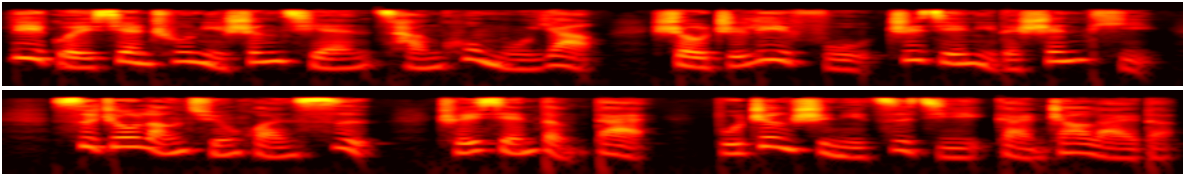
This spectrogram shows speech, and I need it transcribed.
厉鬼现出你生前残酷模样，手执利斧肢解你的身体，四周狼群环伺，垂涎等待，不正是你自己感召来的？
